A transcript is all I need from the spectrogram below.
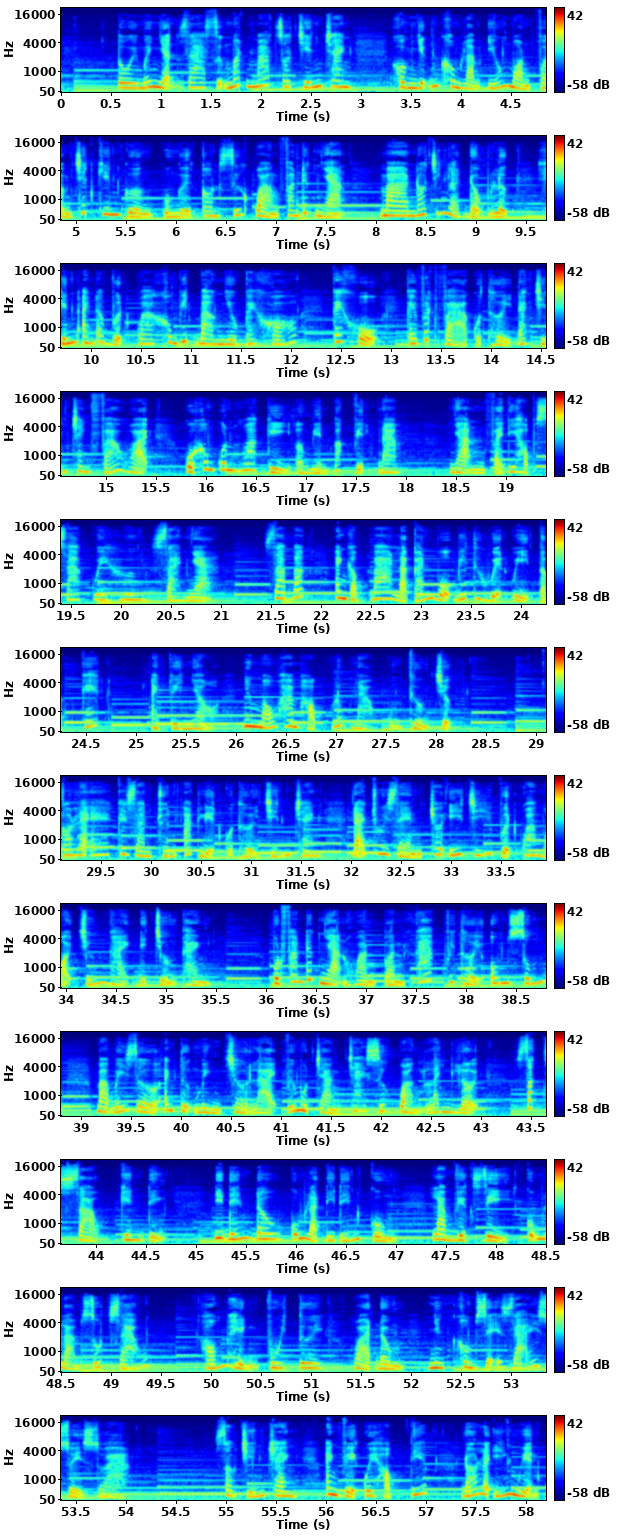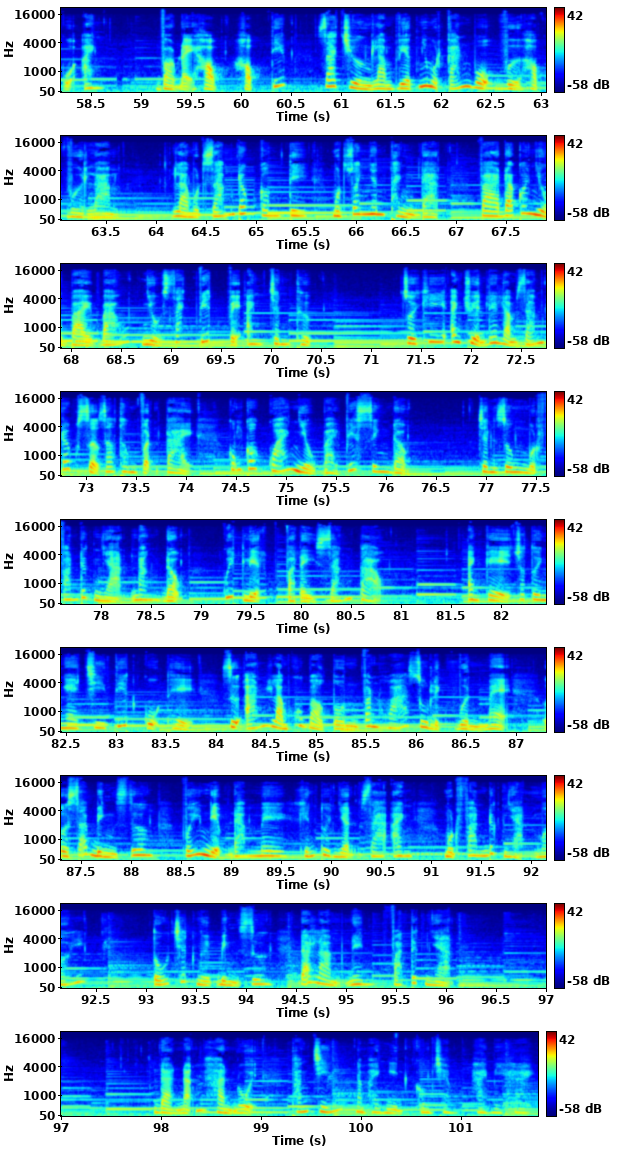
tôi mới nhận ra sự mất mát do chiến tranh không những không làm yếu mòn phẩm chất kiên cường của người con xứ Quảng Phan Đức Nhạn, mà nó chính là động lực khiến anh đã vượt qua không biết bao nhiêu cái khó, cái khổ, cái vất vả của thời đang chiến tranh phá hoại của không quân Hoa Kỳ ở miền Bắc Việt Nam. Nhạn phải đi học xa quê hương, xa nhà. Ra Bắc, anh gặp ba là cán bộ bí thư huyện ủy tập kết. Anh tuy nhỏ nhưng máu ham học lúc nào cũng thường trực. Có lẽ cái gian truân ác liệt của thời chiến tranh đã chui rèn cho ý chí vượt qua mọi chướng ngại để trưởng thành. Một Phan Đức Nhạn hoàn toàn khác với thời ôm súng mà bấy giờ anh tự mình trở lại với một chàng trai xứ Quảng lanh lợi, sắc sảo, kiên định. Đi đến đâu cũng là đi đến cùng, làm việc gì cũng làm rốt ráo. Hóm hình vui tươi, hòa đồng nhưng không dễ dãi xuề xòa. Sau chiến tranh, anh về quê học tiếp, đó là ý nguyện của anh – vào đại học học tiếp, ra trường làm việc như một cán bộ vừa học vừa làm, là một giám đốc công ty, một doanh nhân thành đạt và đã có nhiều bài báo, nhiều sách viết về anh chân thực. Rồi khi anh chuyển lên làm giám đốc Sở Giao thông Vận tải cũng có quá nhiều bài viết sinh động. Chân dung một Phan Đức Nhạn năng động, quyết liệt và đầy sáng tạo. Anh kể cho tôi nghe chi tiết cụ thể dự án làm khu bảo tồn văn hóa du lịch vườn mẹ ở xã Bình Dương với niềm đam mê khiến tôi nhận ra anh một Phan Đức Nhạn mới. Tố chất người Bình Dương đã làm nên Phan Đức Nhạn. Đà Nẵng, Hà Nội, tháng 9 năm 2022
